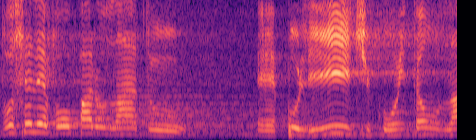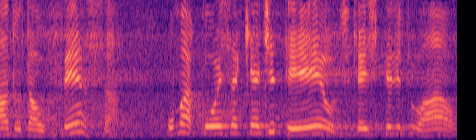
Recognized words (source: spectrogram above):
você levou para o lado é, político, ou então o lado da ofensa, uma coisa que é de Deus, que é espiritual.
